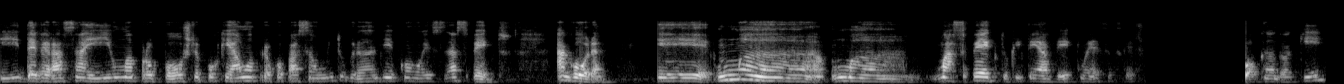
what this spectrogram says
e deverá sair uma proposta porque há uma preocupação muito grande com esses aspectos. Agora, é, uma, uma, um aspecto que tem a ver com essas questões colocando aqui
